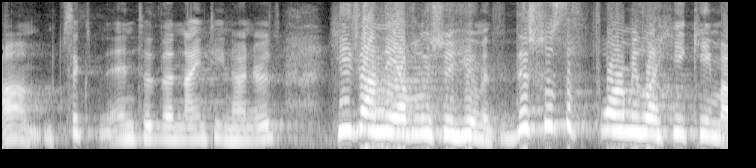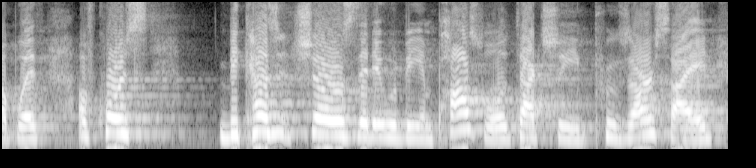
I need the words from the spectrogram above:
um, six, into the 1900s. He's on the evolution of humans. This was the formula he came up with. Of course, because it shows that it would be impossible, it actually proves our side.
